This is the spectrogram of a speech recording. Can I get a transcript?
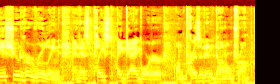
issued her ruling and has placed a gag order on President Donald Trump.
